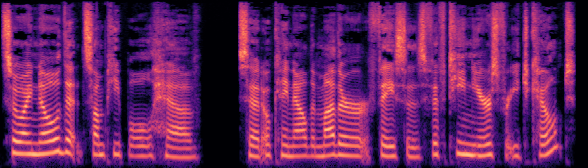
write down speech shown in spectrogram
So I know that some people have said, okay, now the mother faces 15 years for each count.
